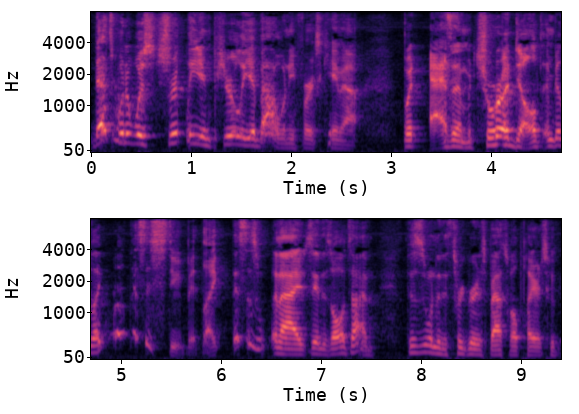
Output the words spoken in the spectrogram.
that's what it was strictly and purely about when he first came out. But as a mature adult, and be like, well, this is stupid. Like this is, and I say this all the time this is one of the three greatest basketball players who've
